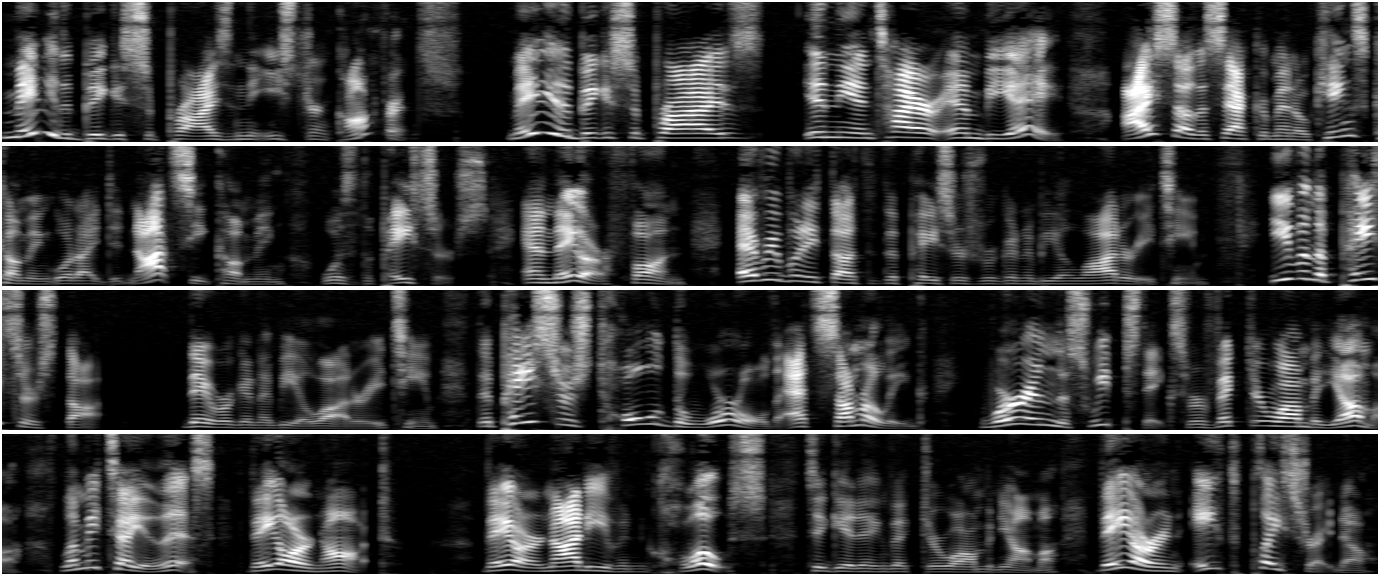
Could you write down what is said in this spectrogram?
maybe the biggest surprise in the Eastern Conference. Maybe the biggest surprise in the entire NBA. I saw the Sacramento Kings coming. What I did not see coming was the Pacers, and they are fun. Everybody thought that the Pacers were going to be a lottery team. Even the Pacers thought they were going to be a lottery team. The Pacers told the world at Summer League, we're in the sweepstakes for Victor Wembanyama. Let me tell you this, they are not. They are not even close to getting Victor Wembanyama. They are in eighth place right now,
